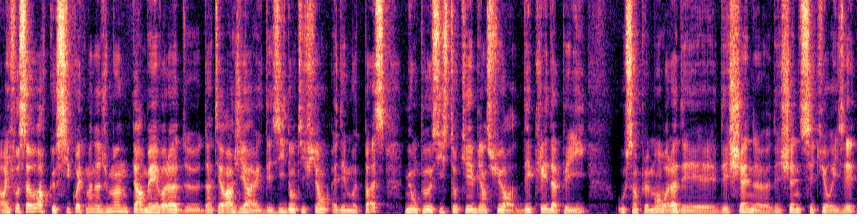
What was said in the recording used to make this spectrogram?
Alors il faut savoir que Secret Management permet voilà, d'interagir avec des identifiants et des mots de passe, mais on peut aussi stocker bien sûr des clés d'API ou simplement voilà, des, chaînes, des chaînes sécurisées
